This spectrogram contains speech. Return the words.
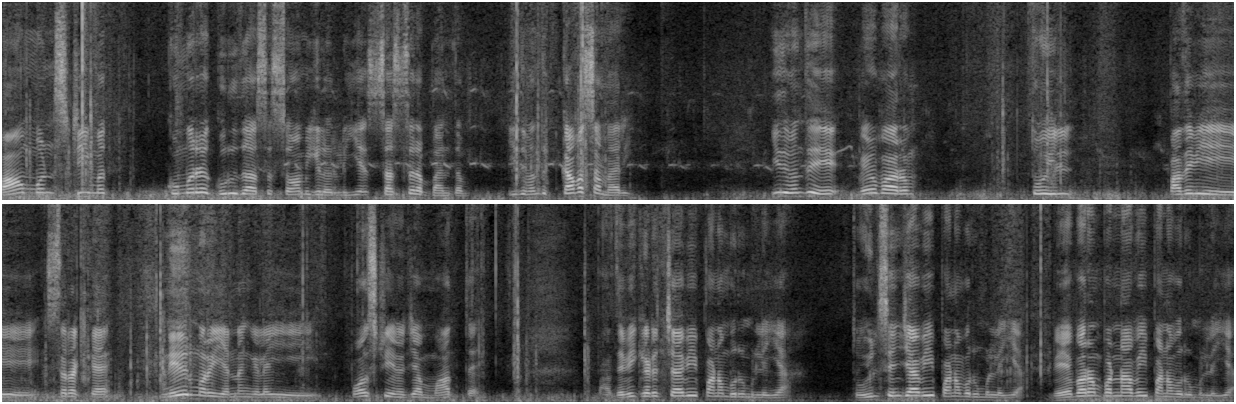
பாம்பன் ஸ்ரீமத் குமரகுருதாச சுவாமிகள் அருளிய சஸ்திரபந்தம். இது வந்து கவசம் மாதிரி இது வந்து வியாபாரம் தொழில் பதவி சிறக்க நேர்மறை எண்ணங்களை பாசிட்டிவ் எனர்ஜியாக மாற்ற பதவி கிடைச்சாவே பணம் வரும் இல்லையா? தொழில் செஞ்சாவே பணம் வரும் இல்லையா? வியாபாரம் பண்ணாவே பணம் வரும் இல்லையா?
